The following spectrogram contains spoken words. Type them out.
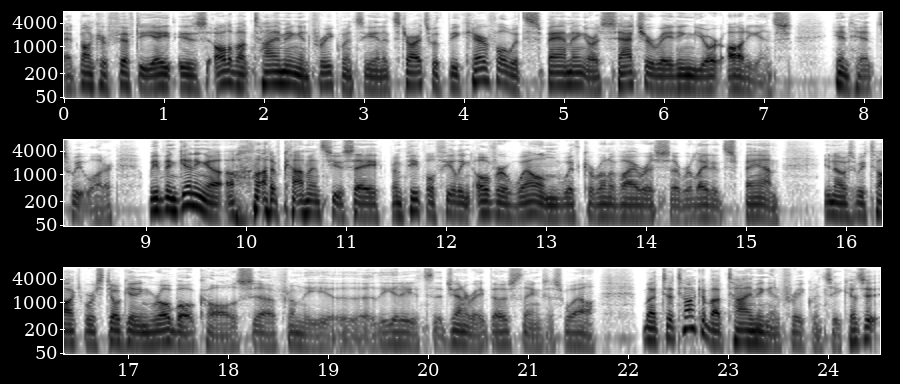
at Bunker 58 is all about timing and frequency, and it starts with be careful with spamming or saturating your audience. Hint, hint, Sweetwater. We've been getting a, a lot of comments, you say, from people feeling overwhelmed with coronavirus uh, related spam you know, as we talked, we're still getting robocalls uh, from the uh, the idiots that generate those things as well. But to talk about timing and frequency, because it,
